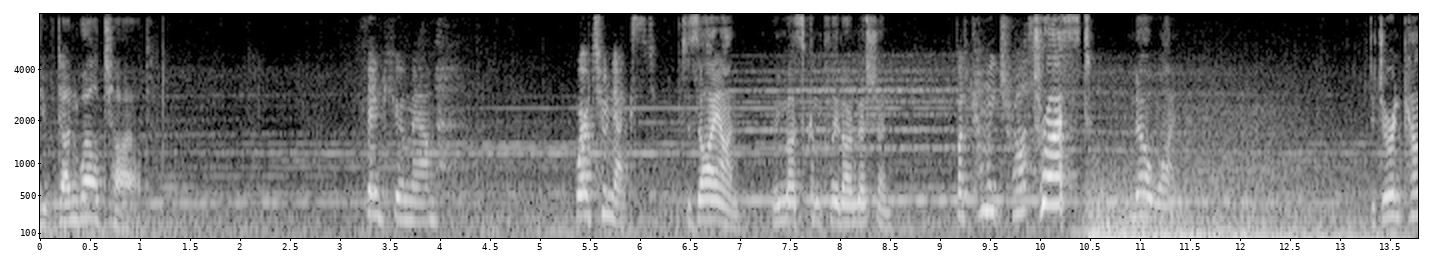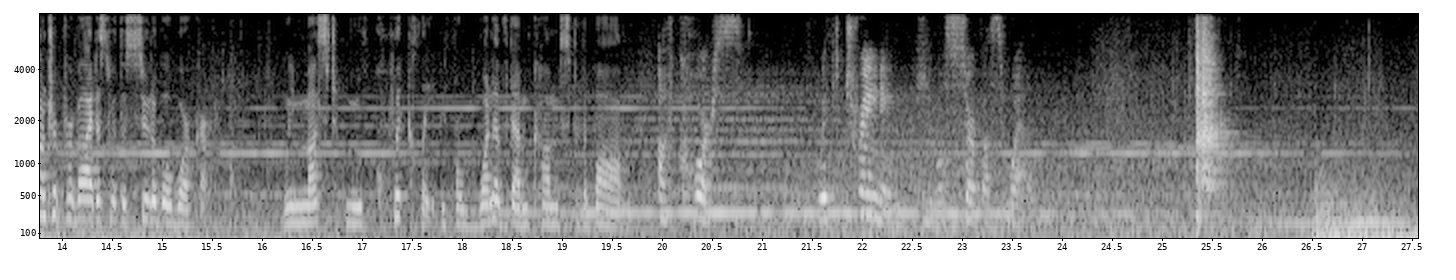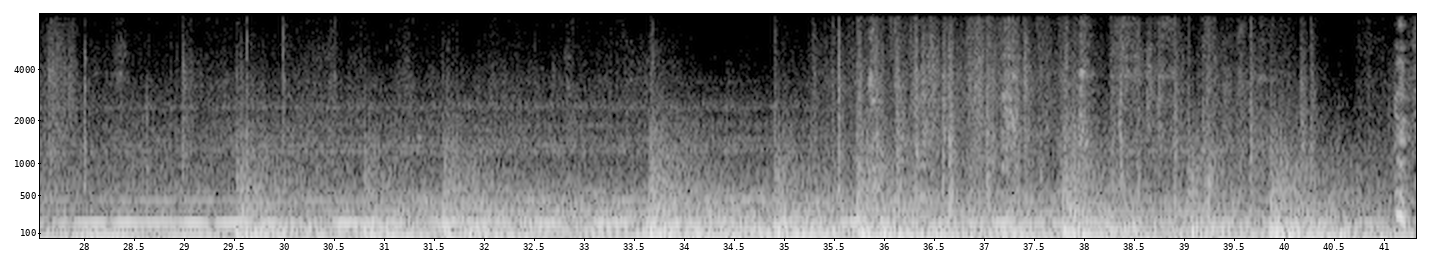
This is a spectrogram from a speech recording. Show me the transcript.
You've done well, child. Thank you, ma'am. Where to next? To Zion. We must complete our mission. But can we trust? Trust no one. Did your encounter provide us with a suitable worker? We must move quickly before one of them comes for the bomb. Of course. With training, he will serve us well. Mm.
